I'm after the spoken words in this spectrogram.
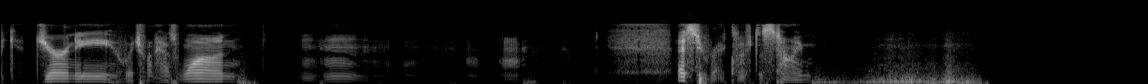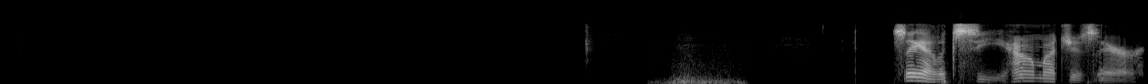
Begin journey. Which one has one? Mm-hmm. Let's do Redcliff this time. So yeah, let's see, how much is there?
